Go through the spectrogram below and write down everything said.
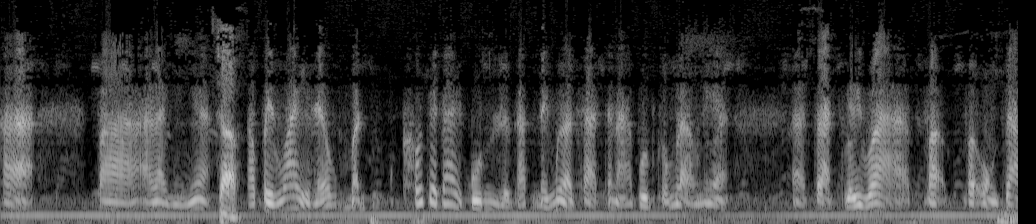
ฆ่าปลาอะไรอย่างเงี้ยครับเอาไปไหว้แล้วมันเขาจะได้บุญหรือครับ ในเมื่อศาสนาพุทธของเราเนี่ยอ่าตรัสไว้ว่าพระพระองค์เจ้า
